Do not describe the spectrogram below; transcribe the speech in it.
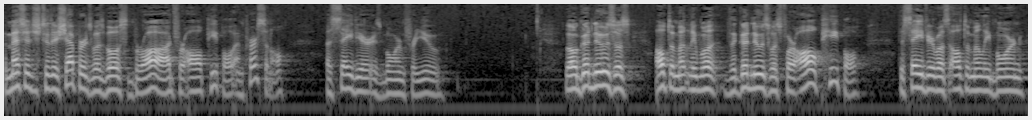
The message to the shepherds was both broad for all people and personal. A Savior is born for you. Though good news was ultimately, well, the good news was for all people, the Savior was ultimately born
